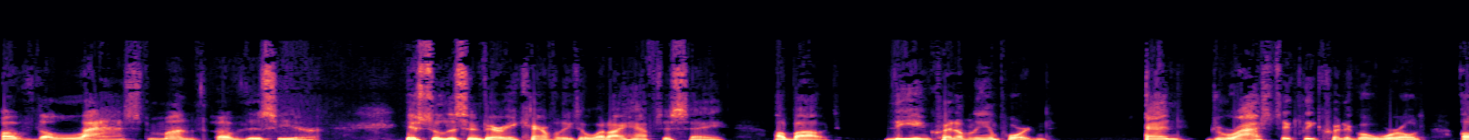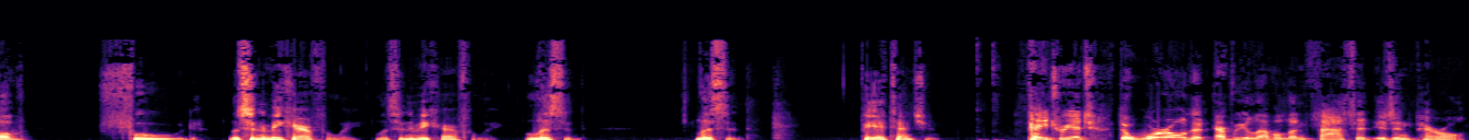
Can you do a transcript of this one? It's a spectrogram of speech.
of the last month of this year, is to listen very carefully to what I have to say about the incredibly important and drastically critical world of food. Listen to me carefully. Listen to me carefully. Listen. Listen. Pay attention. Patriot, the world at every level and facet is in peril.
